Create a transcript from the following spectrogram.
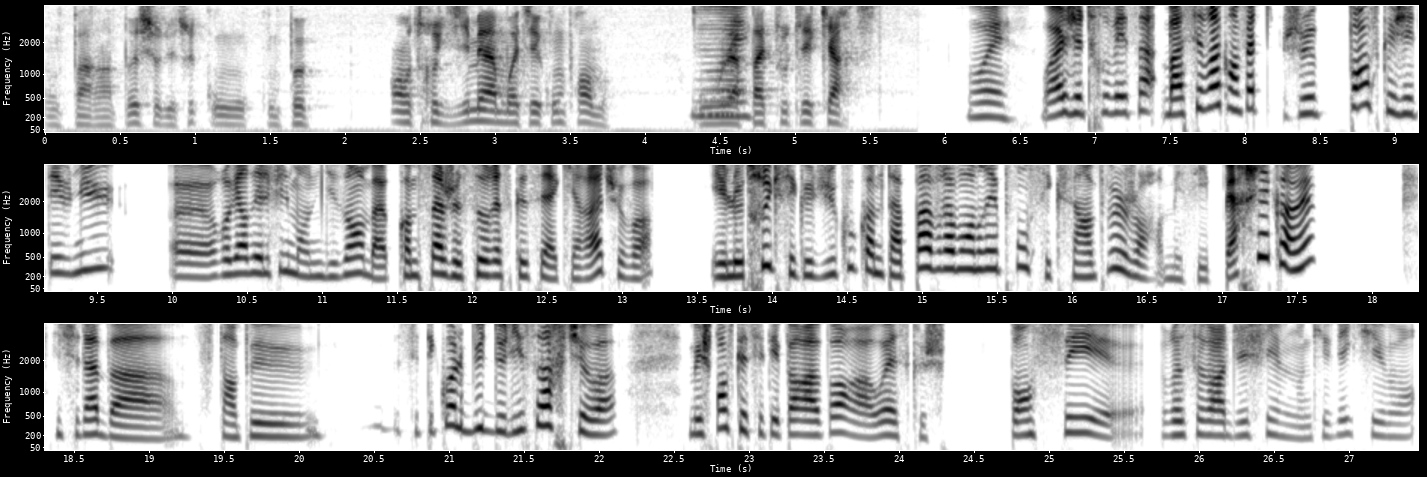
On part un peu sur des trucs qu'on peut, entre guillemets, à moitié comprendre on n'a pas toutes les cartes. Ouais, ouais, j'ai trouvé ça. Bah, c'est vrai qu'en fait, je pense que j'étais venue euh, regarder le film en me disant, bah, comme ça, je saurais ce que c'est Akira, tu vois. Et le truc, c'est que du coup, comme t'as pas vraiment de réponse, c'est que c'est un peu genre, mais c'est perché quand même. Et j'étais là, bah, c'était un peu. C'était quoi le but de l'histoire, tu vois Mais je pense que c'était par rapport à ouais, ce que je pensais euh, recevoir du film. Donc, effectivement,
